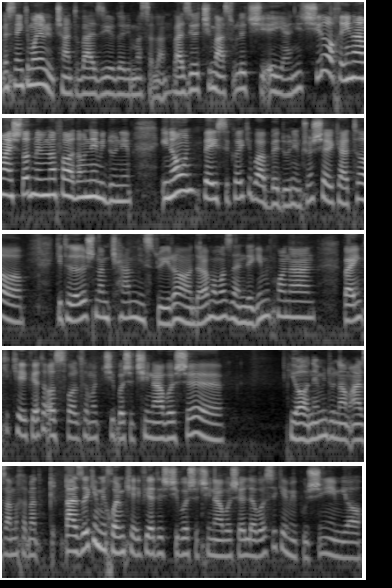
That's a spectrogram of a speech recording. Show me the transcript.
مثل اینکه ما نمی‌دونیم چند تا وزیر داریم مثلا. وزیر چی مسئول چیه یعنی چی؟ آخه این هم 80 میلیون نفر آدم نمی‌دونیم. اینا اون بیسیکایی که باید بدونیم. چون شرکت ها که تعدادشون هم کم نیست تو ایران دارن با ما زندگی می‌کنن. و اینکه کیفیت آسفالت ما چی باشه چی نباشه یا نمی‌دونم ارزم به خدمت غذایی که می‌خوریم کیفیتش چی باشه چی نباشه لباسی که میپوشیم یا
